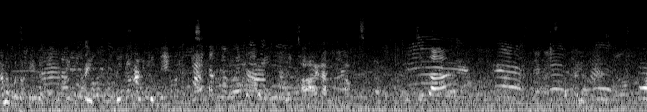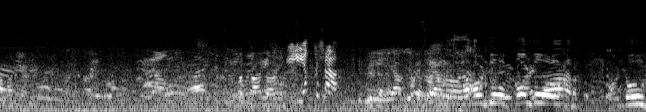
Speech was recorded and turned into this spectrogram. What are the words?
ko naman kailangan ko Kasi tanggapin namin kahit sino. Diba? Iiyak ka siya. Corn dog! Corn dog! Corn dog!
